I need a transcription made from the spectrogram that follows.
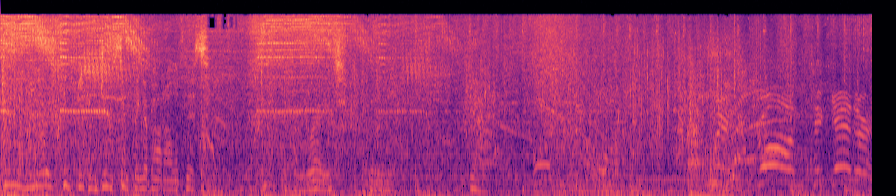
Do you really think we can do something about all of this? All right. Then, yeah. We're strong together!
